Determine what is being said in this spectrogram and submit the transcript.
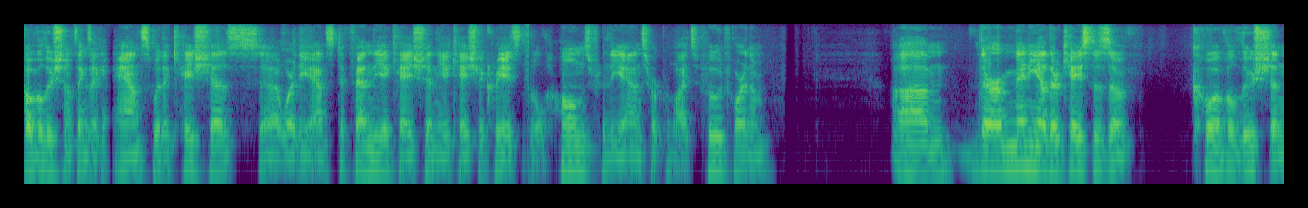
coevolution of things like ants with acacias, uh, where the ants defend the acacia and the acacia creates little homes for the ants or provides food for them. Um, there are many other cases of coevolution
